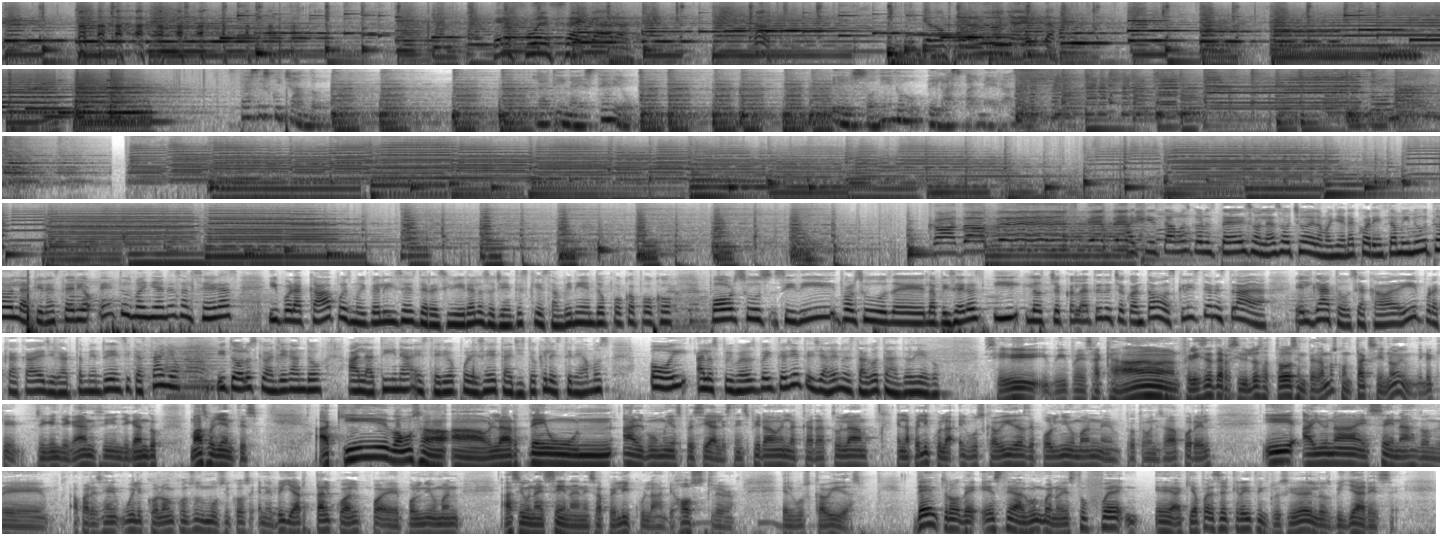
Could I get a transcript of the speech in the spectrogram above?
¡Qué fuerza de cara! Y que don fulano y doña esta. Estamos con ustedes, son las 8 de la mañana, 40 minutos, Latina Estéreo en tus mañanas alceras y por acá pues muy felices de recibir a los oyentes que están viniendo poco a poco por sus CD, por sus eh, lapiceros y los chocolates de Chocoantojos. Cristian Estrada, el gato, se acaba de ir, por acá acaba de llegar también Rienzi Castaño y todos los que van llegando a Latina Estéreo por ese detallito que les teníamos hoy a los primeros 20 oyentes, ya se nos está agotando, Diego. Sí, y pues acá felices de recibirlos a todos. Empezamos con taxi, ¿no? Y mire que siguen llegando y siguen llegando más oyentes. Aquí vamos a, a hablar de un álbum muy especial. Está inspirado en la carátula, en la película El Buscavidas de Paul Newman, eh, protagonizada por él. Y hay una escena donde aparece Willy Colón con sus músicos en el billar, tal cual eh, Paul Newman hace una escena en esa película, The Hostler, El Buscavidas. Dentro de este álbum, bueno, esto fue, eh, aquí aparece el crédito inclusive de los billares.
